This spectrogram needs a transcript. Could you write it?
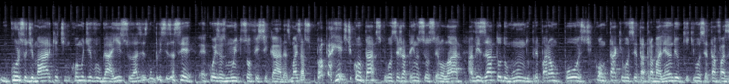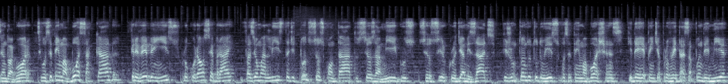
Um curso de marketing, como divulgar isso, às vezes não precisa ser é, coisas muito sofisticadas, mas as próprias rede de contatos que você já tem no seu celular, avisar todo mundo, preparar um post, contar que você está trabalhando e o que, que você está fazendo agora. Se você tem uma boa sacada, escrever bem isso, procurar o Sebrae e fazer uma lista de todos os seus contatos, seus amigos, seu círculo de amizades, e juntando tudo isso, você tem uma boa chance de de repente aproveitar essa pandemia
